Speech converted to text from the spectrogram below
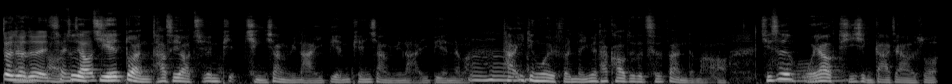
对对对这个阶段它是要先偏倾向于哪一边，偏向于哪一边的嘛，嗯它一定会分的，因为它靠这个吃饭的嘛啊。其实我哦要提醒大家的说，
